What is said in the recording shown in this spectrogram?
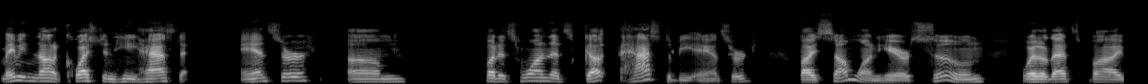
maybe not a question he has to answer, um, but it's one that's got has to be answered by someone here soon, whether that's by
